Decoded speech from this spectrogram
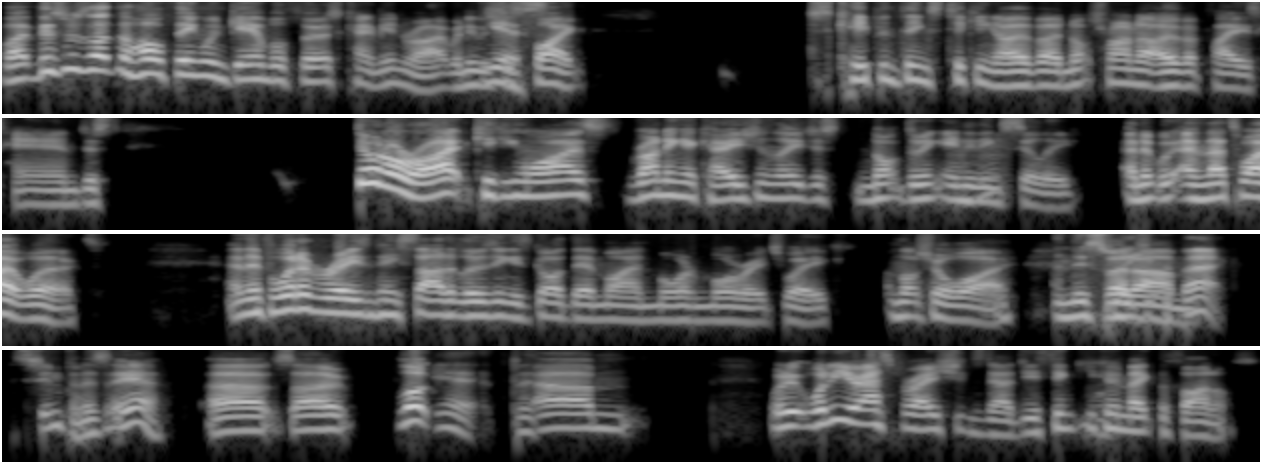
like this was like the whole thing when Gamble first came in, right? When he was Yes. just like just keeping things ticking over, not trying to overplay his hand, just doing all right, kicking wise, running occasionally, just not doing anything mm-hmm. silly, and it and that's why it worked. And then for whatever reason, he started losing his goddamn mind more and more each week. I'm not sure why. And this But, week, um, back. Simple. It's, yeah. Uh, so look, Yeah. But um, what are, what are your aspirations now? Do you think you can make the finals?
